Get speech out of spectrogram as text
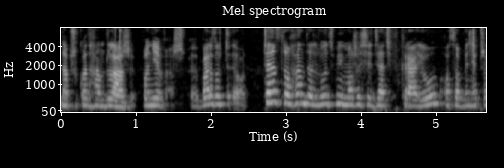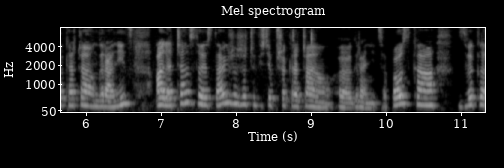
na przykład handlarzy, ponieważ bardzo Często handel ludźmi może się dziać w kraju, osoby nie przekraczają granic, ale często jest tak, że rzeczywiście przekraczają e, granice. Polska zwykle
